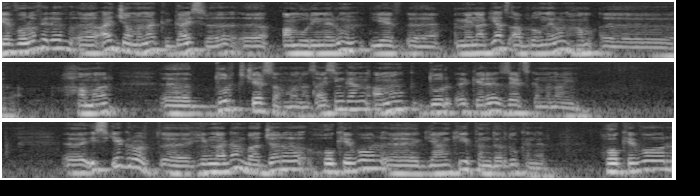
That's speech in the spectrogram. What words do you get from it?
եւ որովհետեւ այդ ժամանակ գայսրը ամուրիներուն եւ մենակյաց աբրողներուն համ, համար դուր չեր սահմանած, այսինքն անոնք դուր կերը զերծ կմնային։ Իսկ երկրորդ հիմնական պատճառը հոգևոր ը, կյանքի փնդրդուքն էր։ Հոգևոր,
